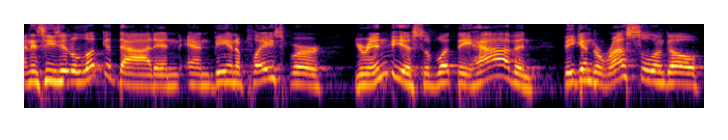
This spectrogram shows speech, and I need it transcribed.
and it's easy to look at that and, and be in a place where you're envious of what they have and begin to wrestle and go,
